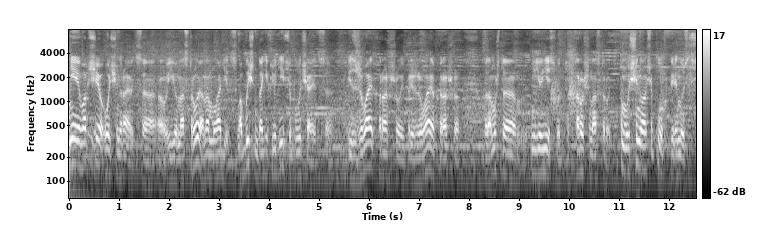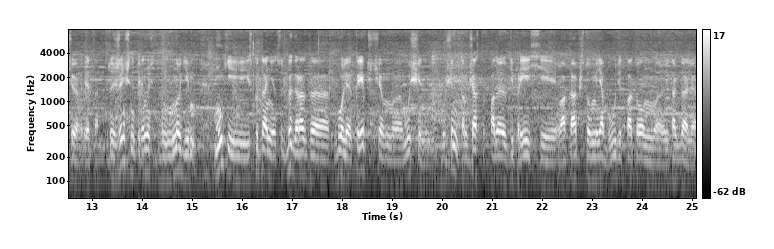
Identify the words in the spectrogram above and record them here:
Мне вообще очень нравится а, ее настрой, она молодец. Обычно таких людей все получается. Изживает хорошо, и приживает хорошо потому что у нее есть вот хороший настрой. Мужчина вообще плохо переносит все это. То есть женщина переносит многие муки и испытания судьбы гораздо более крепче, чем э, мужчины. Мужчины там часто впадают в депрессии, а как, что у меня будет потом э, и так далее.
